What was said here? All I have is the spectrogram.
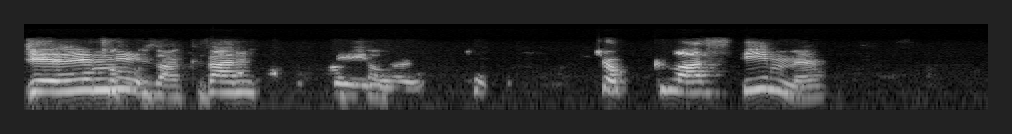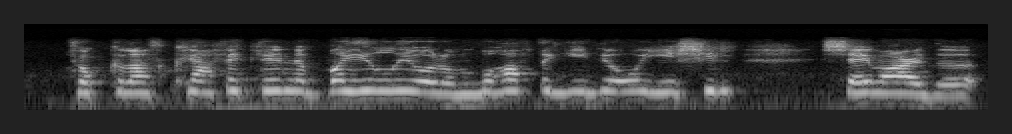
Ceren'i çok güzel kız. ben Çok, çok klas değil mi? Çok klas. Kıyafetlerine bayılıyorum. Bu hafta giydiği o yeşil şey vardı.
